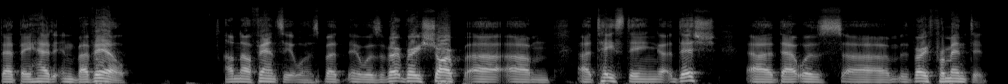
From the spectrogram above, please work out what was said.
that they had in Bavel. I don't know how fancy it was, but it was a very, very sharp uh, um, uh, tasting dish. uh, that was um, very fermented.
